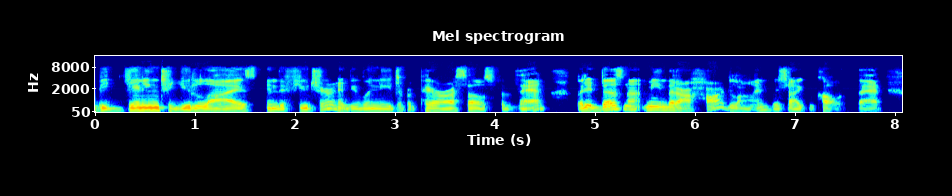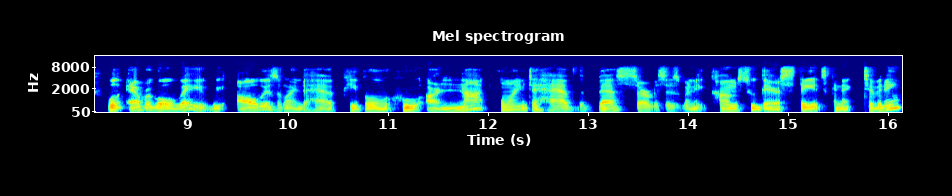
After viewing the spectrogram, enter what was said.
beginning to utilize in the future, and we will need to prepare ourselves for that. But it does not mean that our hard line, which I can call it that, will ever go away. We always are going to have people who are not going to have the best services when it comes to their state's connectivity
